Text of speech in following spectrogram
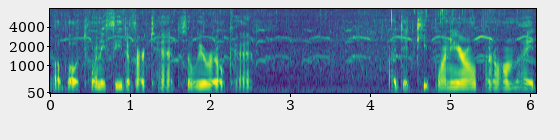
about 20 feet of our tent, so we were okay. I did keep one ear open all night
